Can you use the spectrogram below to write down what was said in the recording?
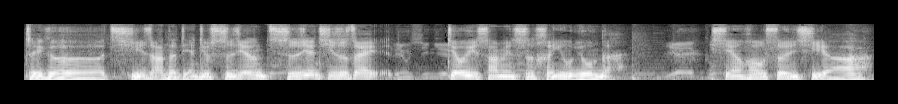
这个起涨的点，就时间，时间其实在交易上面是很有用的，先后顺序啊。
